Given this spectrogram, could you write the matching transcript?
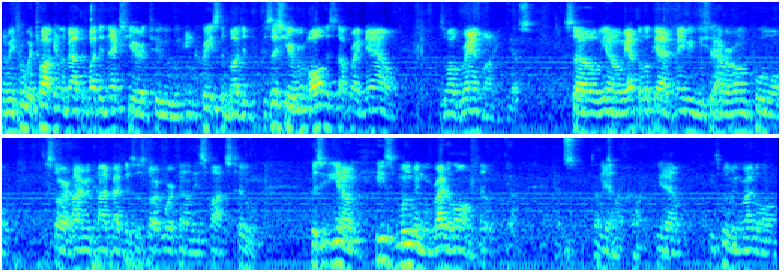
when we, we're talking about the budget next year to increase the budget, because this year, all this stuff right now is all grant money. Yes. So, you know, we have to look at, maybe we should have our own pool start hiring contractors to start working on these spots too. Because, you know, he's moving right along too. Yeah, that's, that's Yeah. my point. Yeah, he's moving right along.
